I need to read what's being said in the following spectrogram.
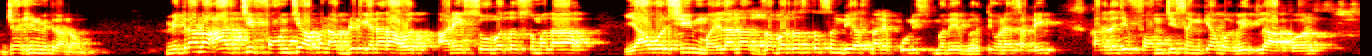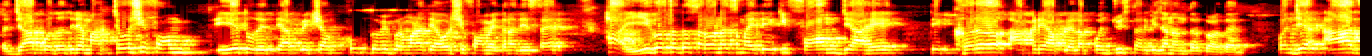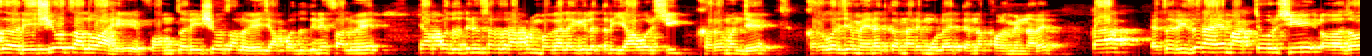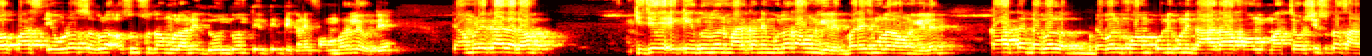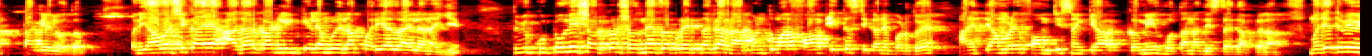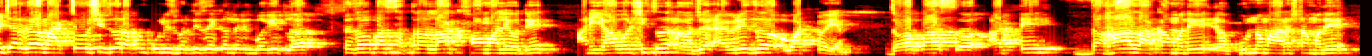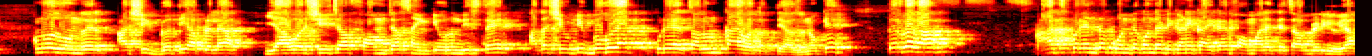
जय हिंद मित्रांनो. मित्रांनो आजची फॉर्मची आपण अपडेट घेणार आहोत आणि सोबतच तुम्हाला या वर्षी महिलांना जबरदस्त संधी असणारे पोलीसमध्ये भरती होण्यासाठी कारण त्याची फॉर्मची संख्या बघितलं आपण ज्या पद्धतीने मागच्या वर्षी फॉर्म येत होते त्यापेक्षा खूप कमी प्रमाणात यावर्षी फॉर्म येताना दिसत आहेत. हा ही गोष्ट तर सर्वांनाच माहिती आहे की फॉर्म जे आहे ते खरं आकडे आपल्याला पंचवीस तारखेच्या नंतर कळत आहेत पण जे आज रेशिओ चालू आहे फॉर्मचा रेशिओ चालू आहे ज्या पद्धतीने चालू आहे त्या पद्धतीनुसार जर आपण बघायला गेलं तर यावर्षी खरं म्हणजे खरोखर जे मेहनत करणारे मुलं आहेत त्यांना फळ मिळणार आहेत. का? याचं रिझन आहे मागच्या वर्षी जवळपास एवढं सगळं असून सुद्धा मुलांनी दोन दोन तीन तीन ठिकाणी फॉर्म भरले होते. त्यामुळे काय झालं? की जे एक एक दोन दोन मार्काने मुलं राहून गेलेत बरेच मुलं राहून गेलेत. का आता डबल डबल फॉर्म कोणी कोणी दहा दहा फॉर्म मागच्या वर्षी सुद्धा टाकलेलं होतं. पण यावर्षी काय आधार कार्ड लिंक केल्यामुळे ना पर्याय राहिला नाहीये. तुम्ही कुठूनही शॉर्टकट शोधण्याचा प्रयत्न करा पण तुम्हाला फॉर्म एकच ठिकाणी पडतोय आणि त्यामुळे फॉर्मची संख्या कमी होताना दिसत आहेत आपल्याला. म्हणजे तुम्ही विचार करा मागच्या वर्षी जर आपण पोलीस भरतीचं एकंदरीत बघितलं तर जवळपास सतरा लाख फॉर्म आले होते आणि या वर्षीचं अं, जे ऍव्हरेज वाटतोय जवळपास आठ ते दहा लाखामध्ये पूर्ण महाराष्ट्रामध्ये क्लोज होऊन जाईल अशी गती आपल्याला या वर्षीच्या फॉर्मच्या संख्येवरून दिसते. आता शेवटी बघूयात पुढे चालून काय होतात ते अजून ओके तर बघा आजपर्यंत कोणत्या कोणत्या ठिकाणी काय काय फॉर्म आले त्याचा अपडेट घेऊया.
